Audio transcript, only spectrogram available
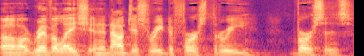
uh, Revelation, and I'll just read the first three verses.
